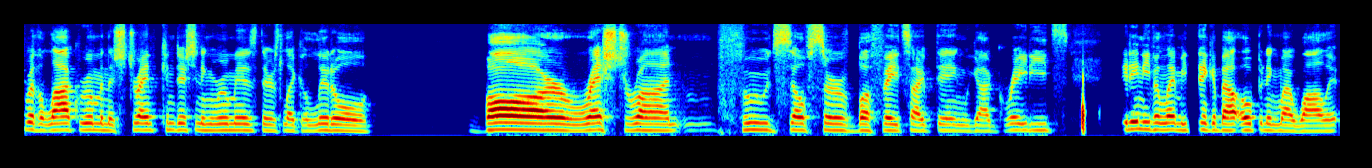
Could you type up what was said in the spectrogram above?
where the locker room and the strength conditioning room is. There's like a little bar, restaurant, food, self serve buffet type thing. We got great eats. They didn't even let me think about opening my wallet.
